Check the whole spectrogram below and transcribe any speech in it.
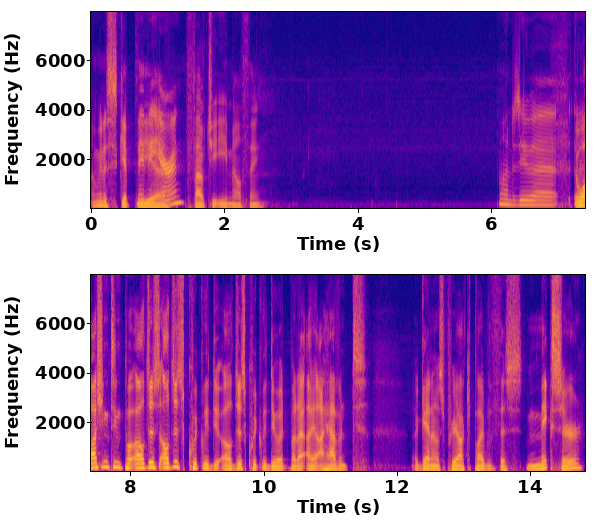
I'm gonna skip the Maybe uh, Aaron? Fauci email thing. Want to do a The Washington Post. I'll just I'll just quickly do I'll just quickly do it, but I I, I haven't. Again, I was preoccupied with this mixer.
